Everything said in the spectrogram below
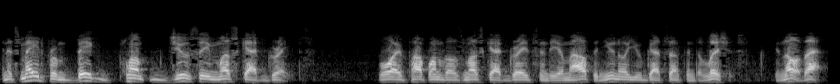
and it's made from big, plump, juicy muscat grapes. Boy, pop one of those muscat grapes into your mouth, and you know you've got something delicious. You know that.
